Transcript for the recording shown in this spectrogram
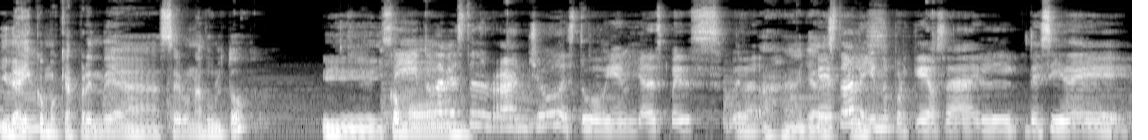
Y de ahí como que aprende a ser un adulto. Y, y Sí, como... todavía hasta el rancho estuvo bien, ya después... Ajá, ya que estaba después- leyendo por qué, o sea, él decide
